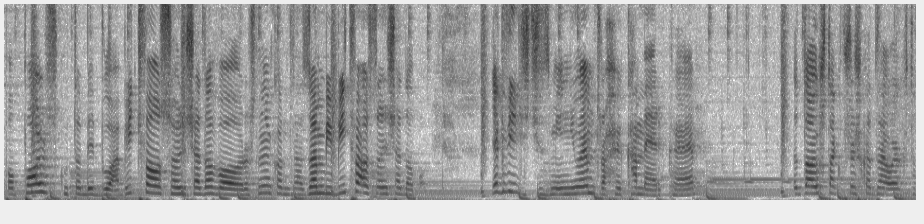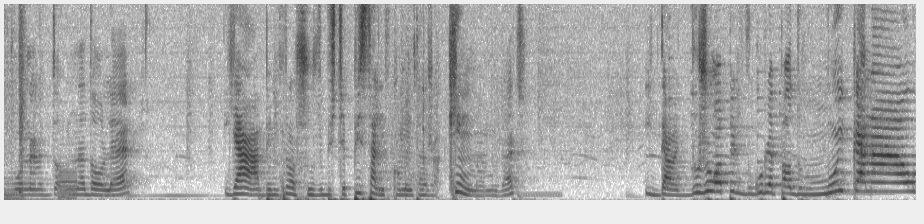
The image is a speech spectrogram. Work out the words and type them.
po polsku to by była bitwa o sąsiadowo rośliny kontra zombie, bitwa o sąsiadowo. Jak widzicie, zmieniłem trochę kamerkę. To już tak przeszkadzało, jak to było na, do, na dole. Ja bym prosił, żebyście pisali w komentarzach, kim mam dać i dawać dużo łapek w górę pod mój kanał,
